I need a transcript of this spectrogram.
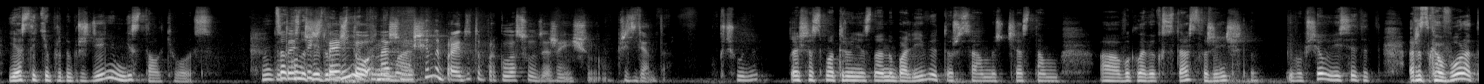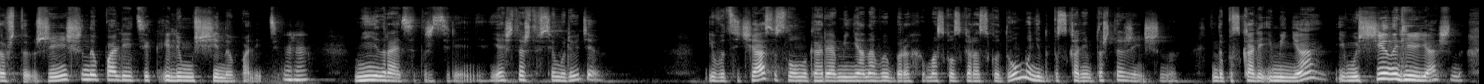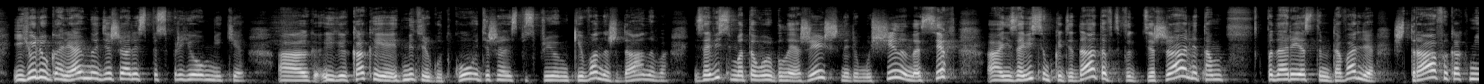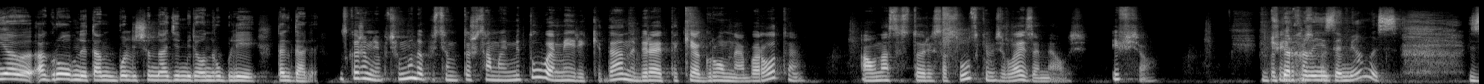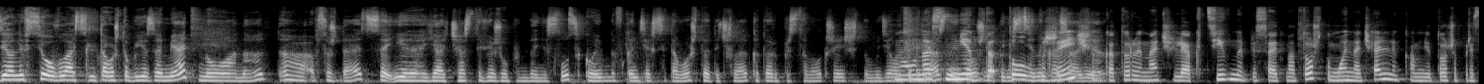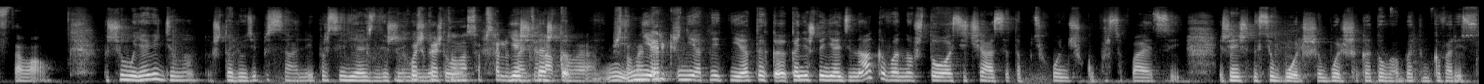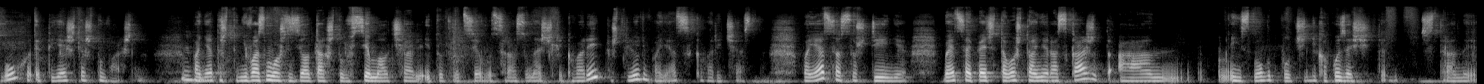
Я с таким предупреждением не сталкивалась. Ну, Ну, то есть ты и считаешь, что наши мужчины пройдут и проголосуют за женщину, президента? Почему нет? Я сейчас смотрю, не знаю, на Боливию то же самое. Сейчас там а, во главе государства женщина. И вообще весь этот разговор о том, что женщина политик или мужчина политик. Мне не нравится это разделение. Я считаю, что все мы люди. И вот сейчас, условно говоря, меня на выборах в Московскую городскую думу не допускали не потому, что я женщина. Не допускали и меня, и мужчин, или Яшина. И Юлю Галяевну держали спецприемники, а, и, как и Дмитрия Гудкова держали спецприемники, Ивана Жданова. Независимо от того, была я женщина или мужчина, нас всех а, независимых кандидатов держали там под арестами, давали штрафы, как мне, огромные, там более чем на 1 миллион рублей и так далее. Ну, скажи мне, почему, допустим, то же самое МИТУ в Америке да, набирает такие огромные обороты, а у нас история со Слуцким взяла и замялась? И все. Во-первых, она не замялась. Сделали все власти для того, чтобы ее замять, но она а, обсуждается, и я часто вижу упоминание Слуцкого именно в контексте того, что это человек, который приставал к женщинам делал Но это у нас грязно и нет должен понести толпы наказание. женщин, которые начали активно писать на то, что мой начальник ко мне тоже приставал. Почему? Я видела, что люди писали и присоединялись к движению. хочешь сказать, то. что у нас абсолютно Я считаю, что- одинаковое, что в нет, Америке, что нет, нет, нет, это, конечно, не одинаково, но что сейчас это потихонечку просыпается, и женщины все больше и больше готовы об этом говорить вслух, это я считаю, что важно. Понятно, что невозможно сделать так, чтобы все молчали, и тут вот все вот сразу начали говорить, потому что люди боятся говорить часто. Боятся осуждения, боятся, опять же, того, что они расскажут, а и не смогут получить никакой защиты со стороны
